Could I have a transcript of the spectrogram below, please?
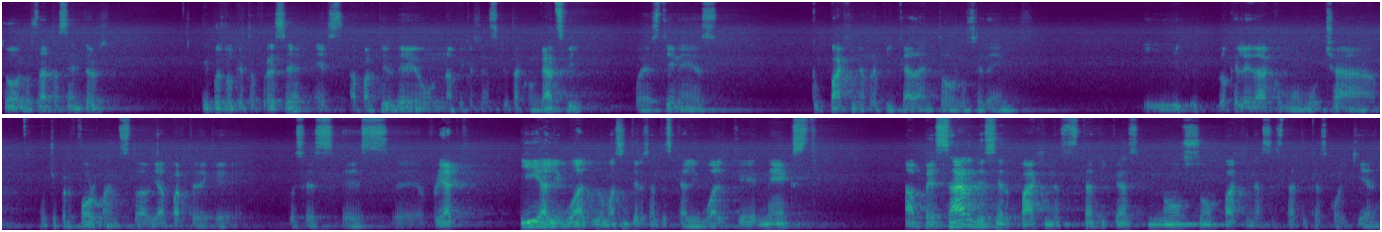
todos los data centers. Y pues lo que te ofrece es a partir de una aplicación escrita con Gatsby, pues tienes tu página replicada en todos los CDNs y lo que le da como mucha, mucha performance todavía aparte de que pues es, es eh, React. Y al igual, lo más interesante es que al igual que Next, a pesar de ser páginas estáticas, no son páginas estáticas cualquiera,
